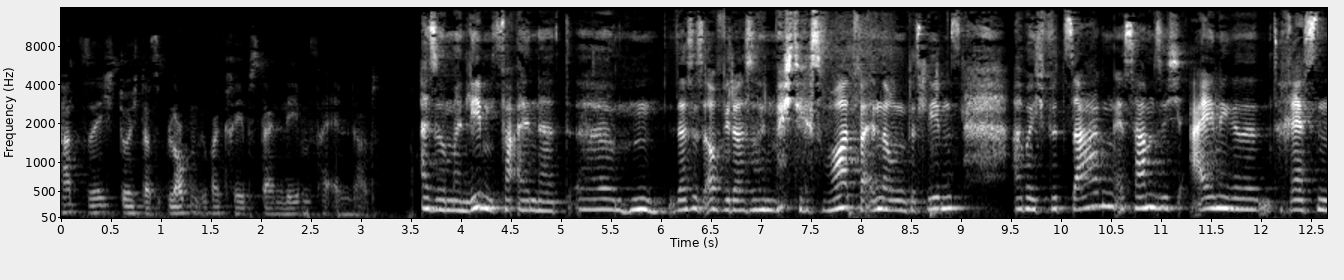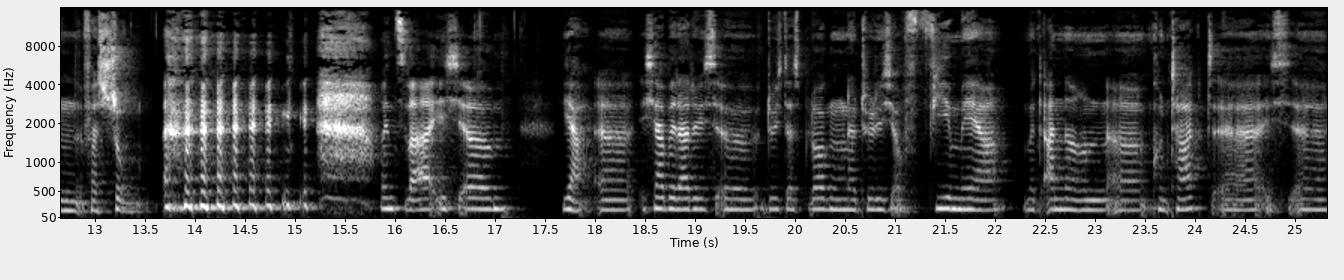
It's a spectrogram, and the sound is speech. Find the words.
hat sich durch das Bloggen über Krebs dein Leben verändert? Also mein Leben verändert. Ähm, das ist auch wieder so ein mächtiges Wort, Veränderung des Lebens. Aber ich würde sagen, es haben sich einige Interessen verschoben. Und zwar, ich, ähm, ja, äh, ich habe dadurch, äh, durch das Bloggen natürlich auch viel mehr mit anderen äh, Kontakt. Äh, ich äh,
